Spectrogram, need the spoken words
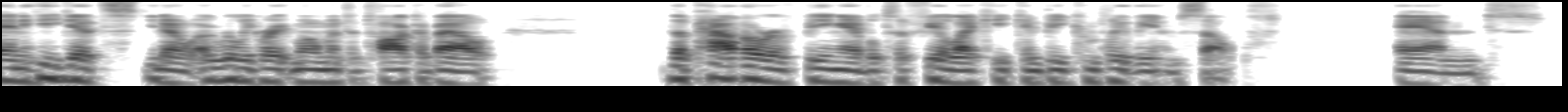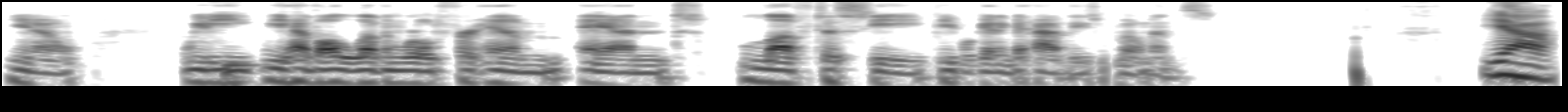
and he gets you know a really great moment to talk about the power of being able to feel like he can be completely himself and you know we we have all 11 world for him and love to see people getting to have these moments yeah,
